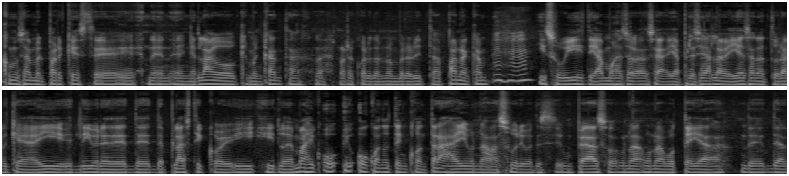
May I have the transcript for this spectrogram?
¿Cómo se llama el parque este en, en- en el lago que me encanta? Ah, No recuerdo el nombre ahorita. Panacam Ujú. y subís, digamos, eso, o sea, y aprecias la belleza natural que hay ahí, libre de, de- de plástico y, y lo demás. O, o cuando te encontrás ahí una basura, un pedazo, una, una botella de, de-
